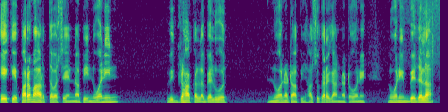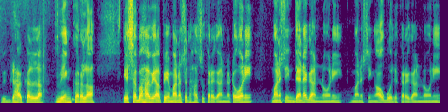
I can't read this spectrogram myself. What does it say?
ඒකේ පරමාර්ථ වශයෙන් අපි නුවණින් විග්‍රහ කරලා බැලුවොත් නුවණට අපි හසු කර ගන්නට ඕනේ. නුවණින් බෙදලා විග්‍රහ කරලා වෙන් කරලා ඒ ස්වභාවය අපේ මනසට හසු කර ගන්නට ඕනේ. මනසින් දැනගන්න ඕනේ, මනසින් අවබෝධ කරගන්න ඕනේ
